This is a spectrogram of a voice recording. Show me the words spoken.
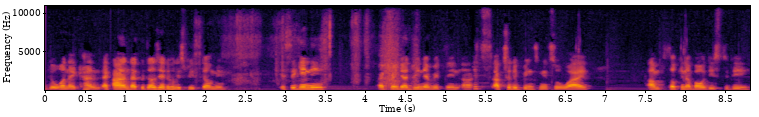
the one i can and i could just hear the holy spirit tell me it's again my friend you're doing everything and it actually brings me to why i'm talking about this today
